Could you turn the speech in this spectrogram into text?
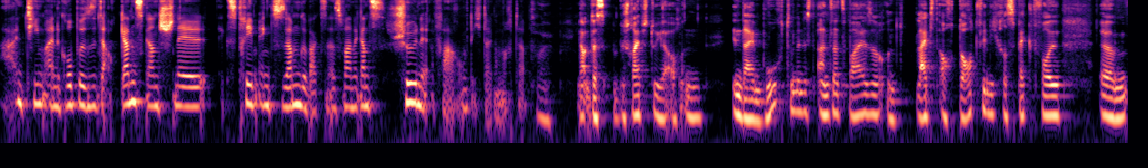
ein Team, eine Gruppe, sind da auch ganz, ganz schnell extrem eng zusammengewachsen. Es war eine ganz schöne Erfahrung, die ich da gemacht habe. Toll. Ja, und das beschreibst du ja auch in, in deinem Buch zumindest ansatzweise und bleibst auch dort, finde ich, respektvoll. Ähm,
